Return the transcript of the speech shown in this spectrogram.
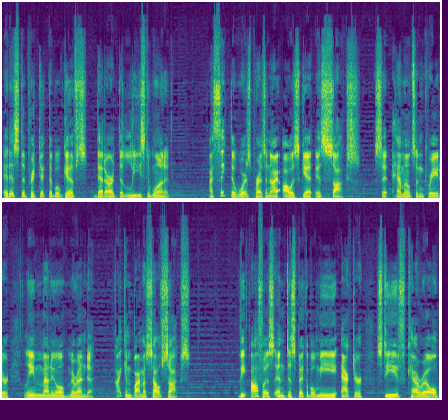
it is the predictable gifts that are the least wanted. I think the worst present I always get is socks, said Hamilton creator Lin Manuel Miranda. I can buy myself socks. The Office and Despicable Me actor Steve Carell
